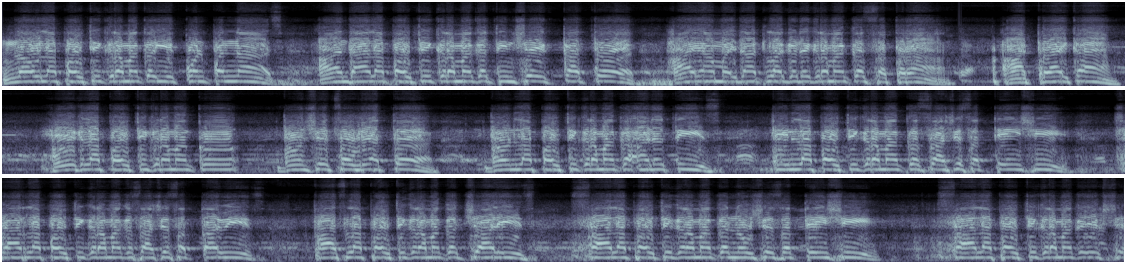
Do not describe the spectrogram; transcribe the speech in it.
नऊला पावती क्रमांक एकोणपन्नास. आणि दहाला पावती क्रमांक तीनशे एकाहत्तर. हा या मैदानातला गडे क्रमांक सतरा. अठरा आहे का? एकला पावती क्रमांक दोनशे चौऱ्याहत्तर. दोनला पावती क्रमांक अडतीस तीनला पावती क्रमांक सहाशे सत्याऐंशी चारला पावती क्रमांक सहाशे सत्तावीस पाचला पावती क्रमांक चाळीस सहाला पावती क्रमांक नऊशे सत्याऐंशी सहाला पावती क्रमांक एकशे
